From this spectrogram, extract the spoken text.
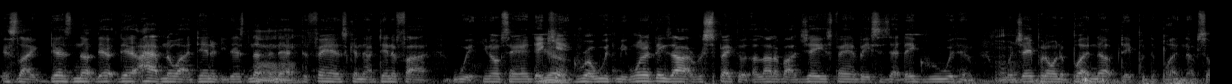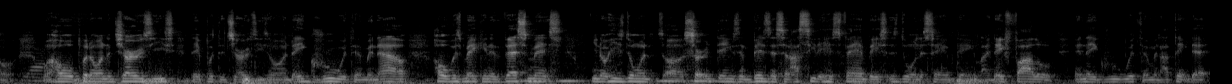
it's like there's no there, there I have no identity. There's nothing that the fans can identify with. You know what I'm saying? They Yeah. can't grow with me. One of the things I respect a, a lot about Jay's fan base is that they grew with him. When Jay put on the button up, they put the button ups on. When Hov put on the jerseys, they put the jerseys on. They grew with him, and now Hov is making investments. You know, he's doing uh, certain things in business, and I see that his fan base is doing the same thing. Like they followed and they grew with him, and I think that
